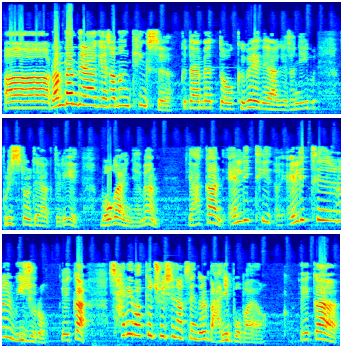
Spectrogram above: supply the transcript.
어, 런던 대학에서는 킹스, 그 다음에 또 그 외 대학에서는 이 브리스톨 대학들이 뭐가 있냐면, 약간 엘리트, 엘리트를 위주로. 그러니까 사립학교 출신 학생들을 많이 뽑아요. 그러니까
